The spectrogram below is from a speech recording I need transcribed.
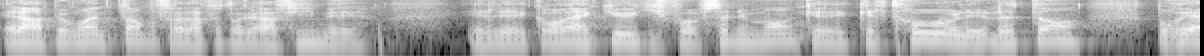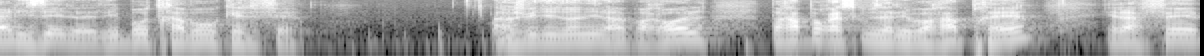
elle a un peu moins de temps pour faire de la photographie, mais elle est convaincue qu'il faut absolument qu'elle trouve le temps pour réaliser les beaux travaux qu'elle fait. Alors je vais lui donner la parole par rapport à ce que vous allez voir après. Elle a fait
